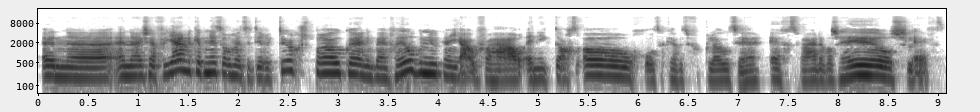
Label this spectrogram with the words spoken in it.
en, uh, en hij zei van, ja, ik heb net al met de directeur gesproken en ik ben heel benieuwd naar jouw verhaal. En ik dacht, oh god, ik heb het verkloot, hè. Echt waar, dat was heel slecht.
